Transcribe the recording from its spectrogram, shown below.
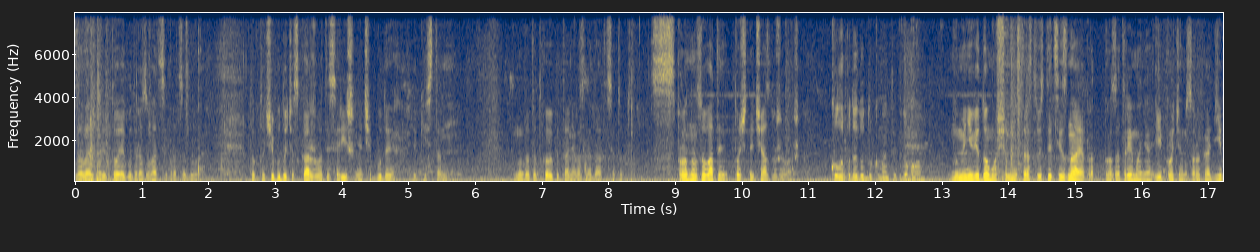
залежно від того, як буде розвиватися процедура. Тобто, чи будуть оскаржуватися рішення, чи буде якісь там ну, додаткові питання розглядатися. Тобто спрогнозувати точний час дуже важко. Коли подадуть документи, відомо вам? Ну, мені відомо, що Міністерство юстиції знає про, про затримання і протягом 40 діб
